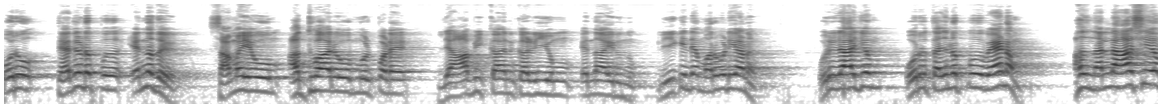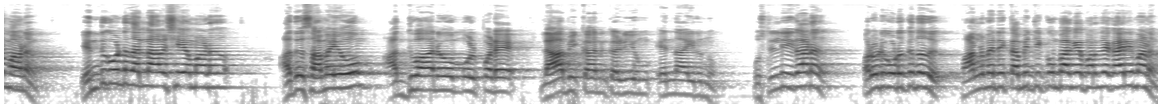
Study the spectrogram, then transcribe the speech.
ഒരു തെരഞ്ഞെടുപ്പ് എന്നത് സമയവും അധ്വാനവും ഉൾപ്പെടെ ലാഭിക്കാൻ കഴിയും എന്നായിരുന്നു. ലീഗിന്റെ മറുപടിയാണ് ഒരു രാജ്യം ഒരു തെരഞ്ഞെടുപ്പ് വേണം. അത് നല്ല ആശയമാണ്. എന്തുകൊണ്ട് നല്ല ആശയമാണ്? അത് സമയവും അധ്വാനവും ഉൾപ്പെടെ ലാഭിക്കാൻ കഴിയും എന്നായിരുന്നു. മുസ്ലിം ലീഗാണ് മറുപടി കൊടുക്കുന്നത്. പാർലമെന്റ് കമ്മിറ്റിക്ക് മുമ്പാകെ പറഞ്ഞ കാര്യമാണ്.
